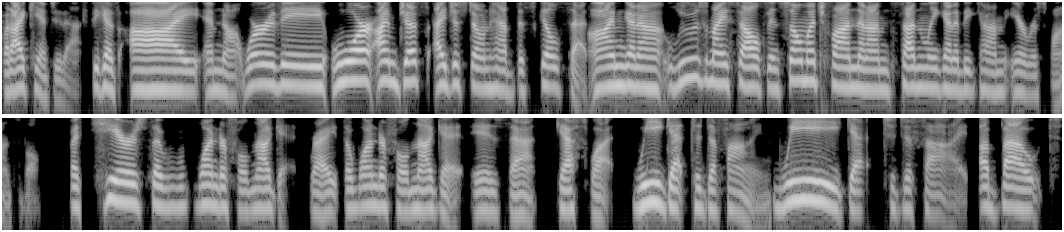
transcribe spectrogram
But I can't do that because I am not worthy or I'm just, I just don't have the skill set. I'm going to lose myself in so much fun that I'm suddenly going to become irresponsible. But here's the wonderful nugget, right? The wonderful nugget is that guess what? We get to define. We get to decide about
